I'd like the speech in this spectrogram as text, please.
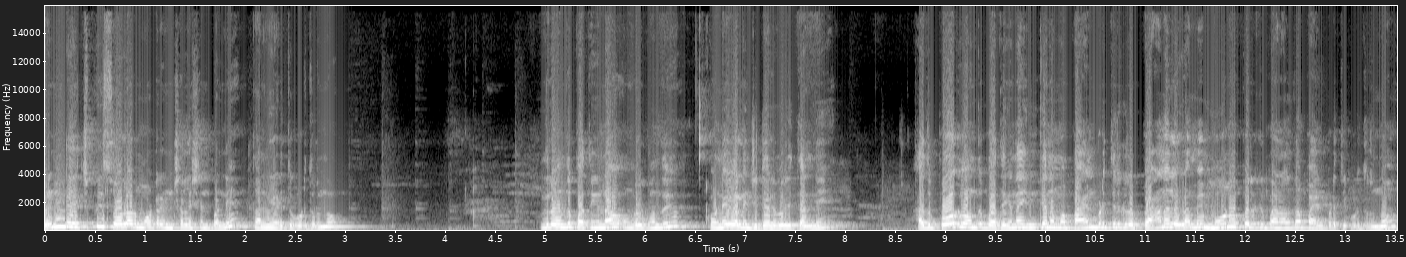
ரெண்டு ஹெச்பி சோலார் மோட்டர் இன்ஸ்டாலேஷன் பண்ணி தண்ணி எடுத்து கொடுத்துருந்தோம். இதில் வந்து பார்த்தீங்கன்னா உங்களுக்கு வந்து ஒன்றே கால் இன்ச்சு டெலிவரி தண்ணி. அது போக வந்து பார்த்திங்கன்னா இங்கே நம்ம பயன்படுத்தியிருக்கிற பேனல் எல்லாமே மோனோபெருக்கு பேனல் தான் பயன்படுத்தி கொடுத்துருந்தோம்.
